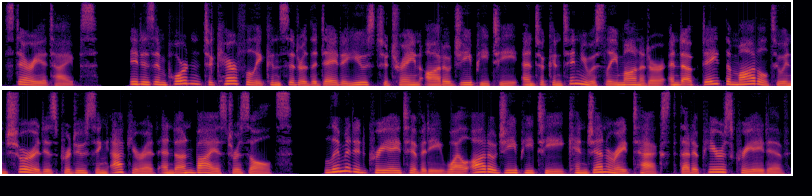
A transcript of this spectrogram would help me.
stereotypes. It is important to carefully consider the data used to train AutoGPT and to continuously monitor and update the model to ensure it is producing accurate and unbiased results. Limited creativity While AutoGPT can generate text that appears creative,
